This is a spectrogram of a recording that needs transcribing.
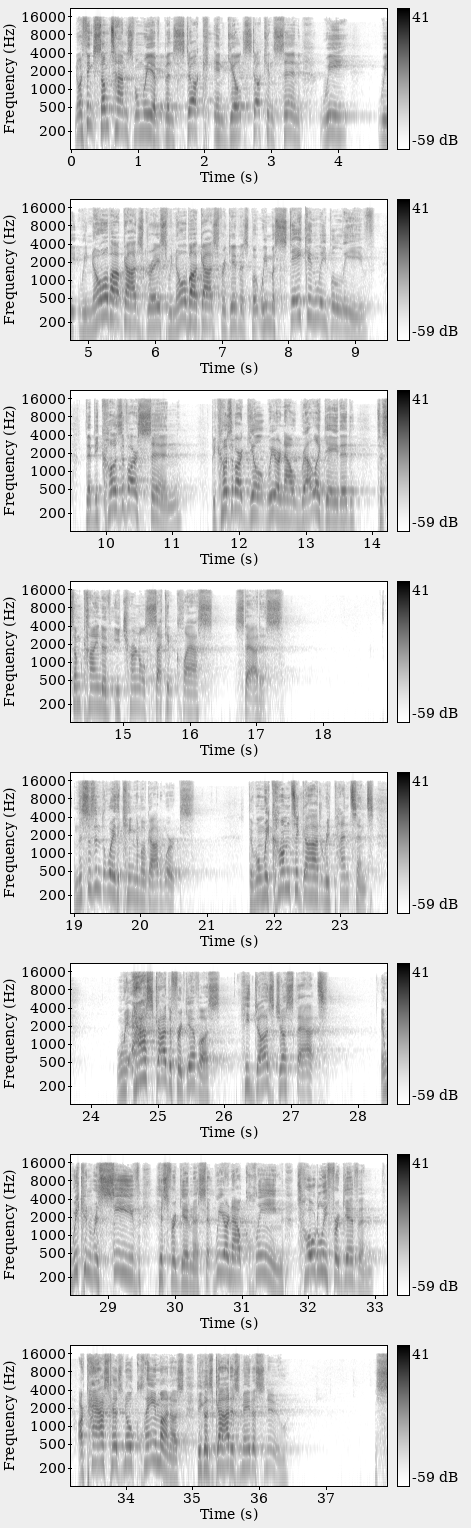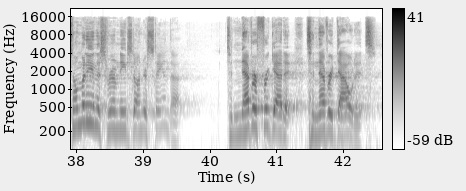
You know, I think sometimes when we have been stuck in guilt, stuck in sin, we, we, we know about God's grace, we know about God's forgiveness, but we mistakenly believe that because of our sin, because of our guilt, we are now relegated to some kind of eternal second class status. And this isn't the way the kingdom of God works. That when we come to God repentant, when we ask God to forgive us, He does just that. And we can receive His forgiveness, that we are now clean, totally forgiven. Our past has no claim on us because God has made us new. Somebody in this room needs to understand that, to never forget it, to never doubt it.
